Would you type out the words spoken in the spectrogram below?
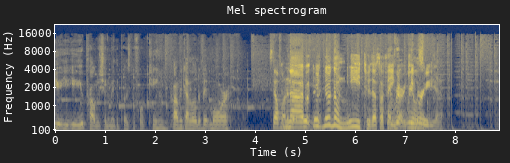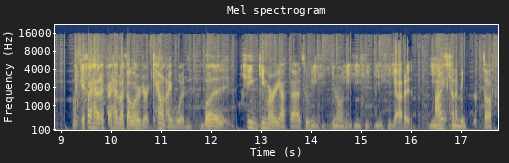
You you, you- probably should have made the post before King. You probably got a little bit more stuff on it. No, but, there's, there's no need to. That's the yeah, thing. re- Or Keem realistically, yeah. like if I had if I had like a larger account, I would. But King, Keem Murray got that, so he, he you know he he he, he got it. He, kind of made stuff.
